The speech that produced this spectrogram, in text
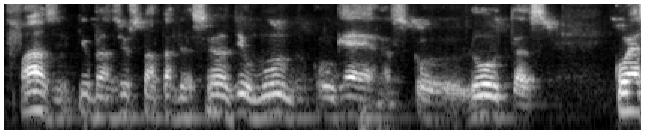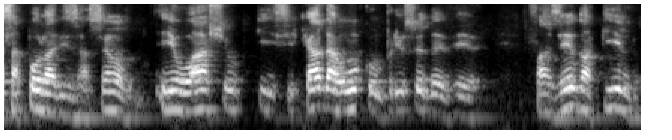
fase que o Brasil está atravessando e o mundo, com guerras, com lutas, com essa polarização, eu acho que se cada um cumprir o seu dever, fazendo aquilo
